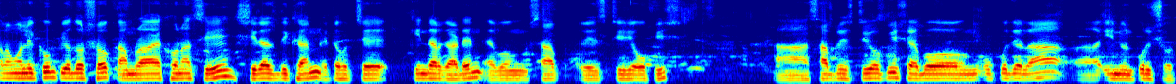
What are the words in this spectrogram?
আসসালামু আলাইকুম, প্রিয় দর্শক। আমরা এখন আছি সিরাজদি খান এটা হচ্ছে কিন্ডার গার্ডেন এবং sub registry office. Sub registry office এবং উপজেলা ইউনিয়ন পরিষদ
